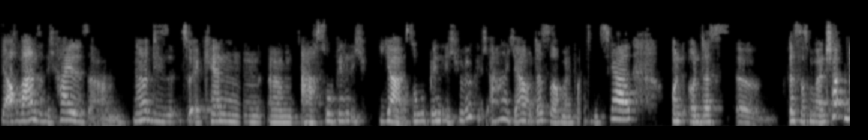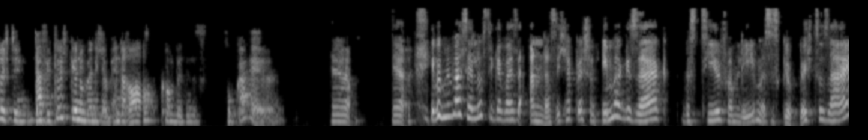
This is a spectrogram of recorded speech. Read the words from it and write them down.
ja auch wahnsinnig heilsam, ne, diese zu erkennen, ähm, ach, so bin ich, ja, so bin ich wirklich, ah, ja, und das ist auch mein Potenzial und und das, äh, das ist mein Schatten, durch den darf ich durchgehen und wenn ich am Ende rausgekommen bin, ist so geil. Ja, ja. ja, bei mir war es ja lustigerweise anders. Ich habe ja schon immer gesagt, das Ziel vom Leben ist es, glücklich zu sein.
